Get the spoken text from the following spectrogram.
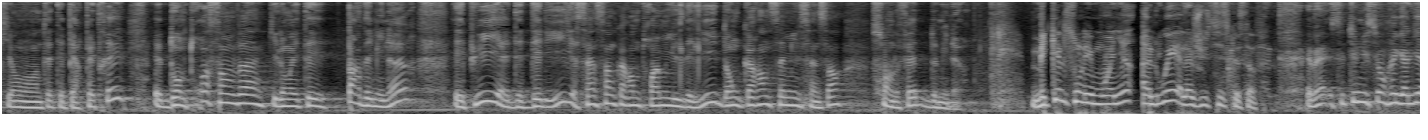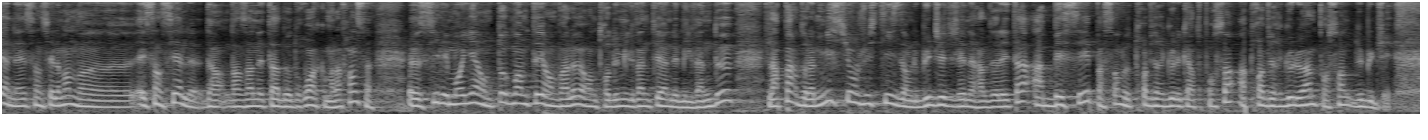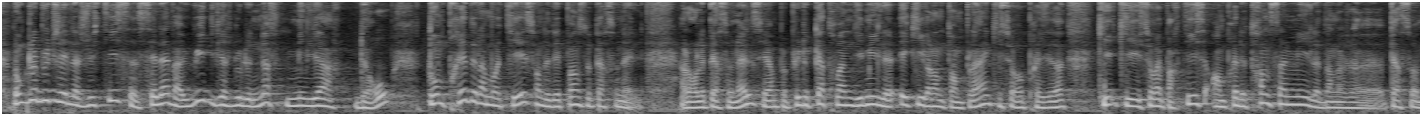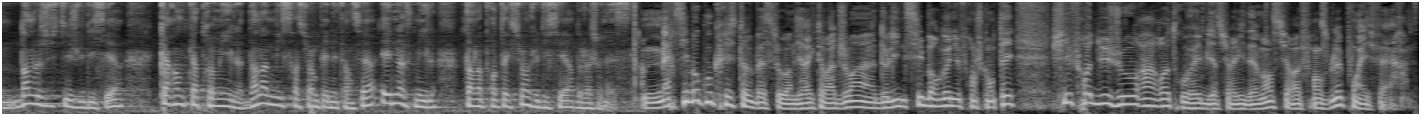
qui ont été perpétrés, dont 320 qui l'ont été par des mineurs. Et puis, il y a des délits, il y a 543 000 délits, dont 45 500 sont le fait de mineurs. Mais quels sont les moyens alloués à la justice, Christophe? Eh bien, C'est une mission régalienne, essentiellement euh, essentielle dans, dans, un État de droit comme la France. Euh, si les moyens ont augmenté en valeur entre 2021 et 2022, la part de la mission justice dans le budget général de l'État a baissé, passant de 3,4% à 3,1% du budget. Donc le budget de la justice s'élève à 8,9 milliards d'euros, dont près de la moitié sont des dépenses de personnel. Alors les personnels, c'est un peu plus de 90 000 équivalents temps plein qui se, qui, qui se répartissent en près de 35 000 dans la, personnes dans la justice judiciaire, 44 000 dans l'administration pénitentiaire et 9 000 dans la protection judiciaire de la jeunesse. Merci beaucoup Christophe Bassot, directeur adjoint de l'INSEE Bourgogne-Franche-Comté. Chiffre du jour à retrouver bien sûr évidemment sur francebleu.fr.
